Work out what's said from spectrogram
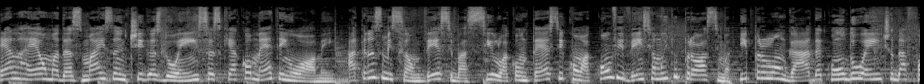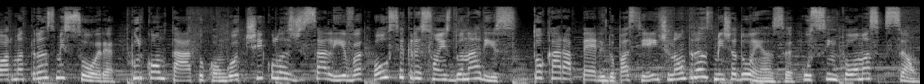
Ela é uma das mais antigas doenças que acometem o homem. A transmissão desse bacilo acontece com a convivência muito próxima e prolongada com o doente da forma transmissora, por contato com gotículas de saliva ou secreções do nariz. Tocar a pele do paciente não transmite a doença. Os sintomas são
